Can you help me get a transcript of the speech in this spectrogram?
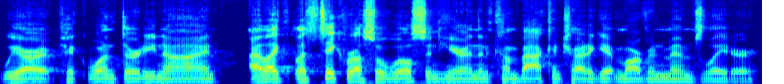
We are at pick 139. I like, let's take Russell Wilson here and then come back and try to get Marvin Mims later.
